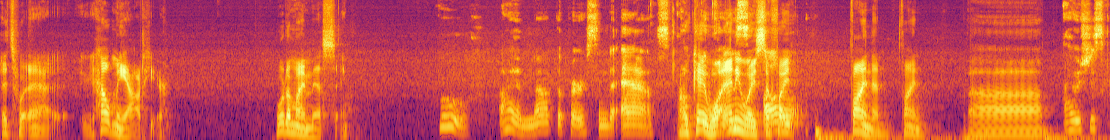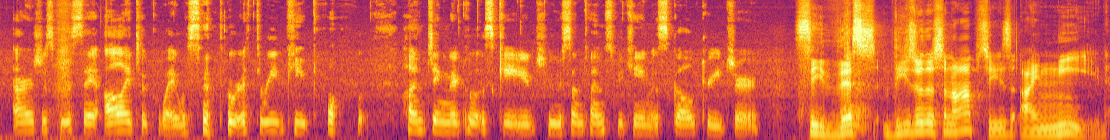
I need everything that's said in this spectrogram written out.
it's what uh, help me out here. What am I missing? Ooh, I am not the person to ask. Okay, well, anyway, so all- fight. Fine then, fine. Uh, I was just, I was just gonna say, all I took away was that there were three people hunting Nicolas Cage, who sometimes became a skull creature. see this. These are the synopses I need.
